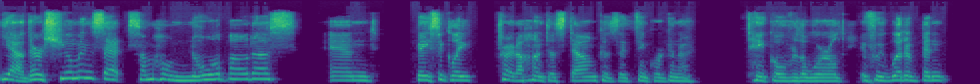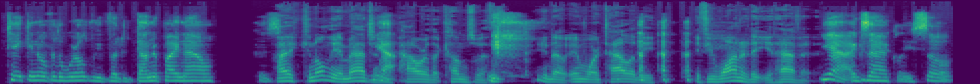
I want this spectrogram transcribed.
yeah, they're humans that somehow know about us and basically try to hunt us down because they think we're gonna take over the world. If we would have been taking over the world, we would have done it by now. I can only imagine yeah. the power that comes with, you know, immortality. if you wanted it, you'd have it. Yeah, exactly. So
